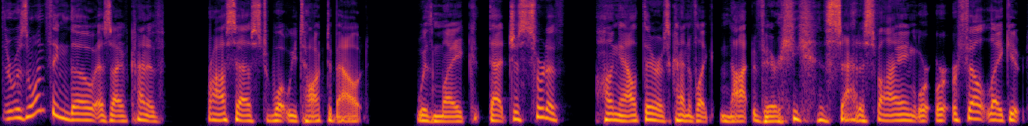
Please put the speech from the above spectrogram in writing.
There was one thing though, as I've kind of processed what we talked about with Mike, that just sort of hung out there as kind of like not very satisfying or, or, or felt like it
